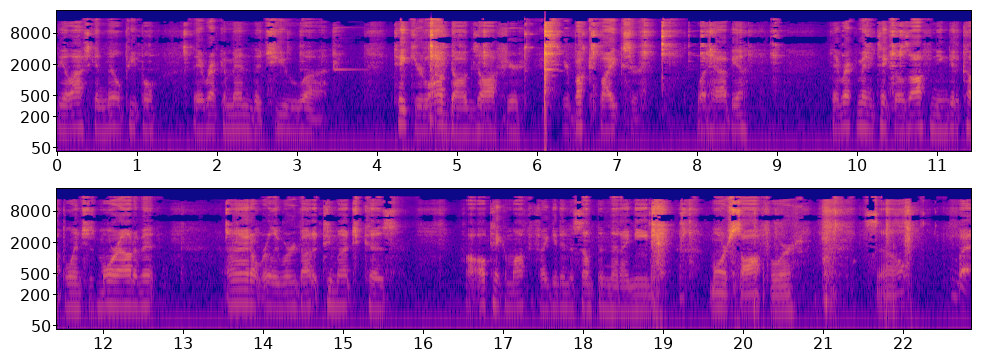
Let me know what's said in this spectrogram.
the Alaskan mill people they recommend that you uh, take your log dogs off your your buck spikes or what have you. They recommend you take those off and you can get a couple inches more out of it. I don't really worry about it too much because I'll, take them off if I get into something that I need more saw for. So, but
